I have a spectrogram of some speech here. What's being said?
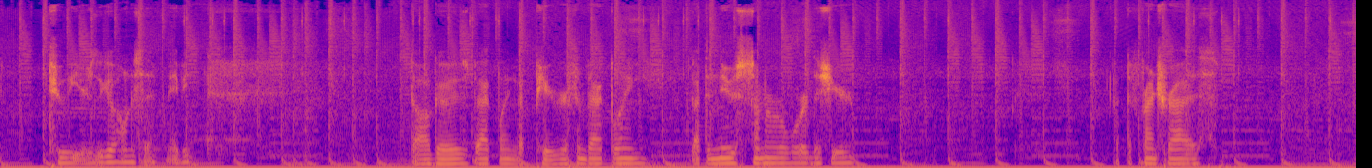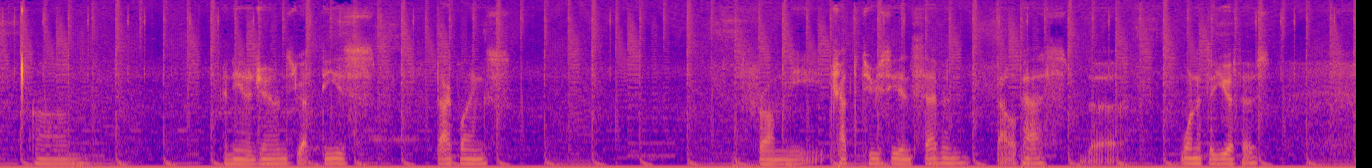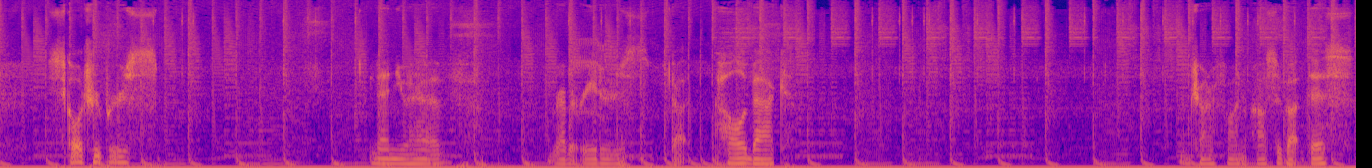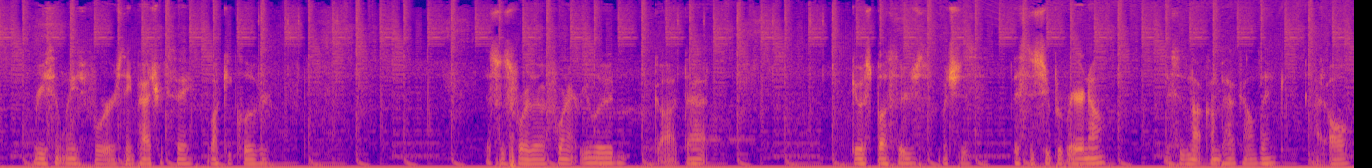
two years ago, I want to say, maybe. Doggos back bling, got Peter Griffin back bling. Got the new summer reward this year. Got the french fries. Um, Indiana Jones, you got these back blings from the Chapter 2 Season 7 Battle Pass, the one with the UFOs. Skull Troopers. Then you have Rabbit Raiders, got Hollowback. I'm trying to find, I also got this recently for St. Patrick's Day, Lucky Clover. This was for the Fortnite Reload, got that. Ghostbusters, which is, this is super rare now. This has not come back, I don't think, at all.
